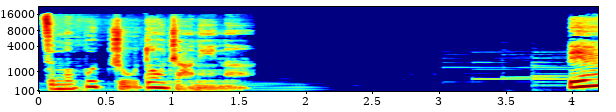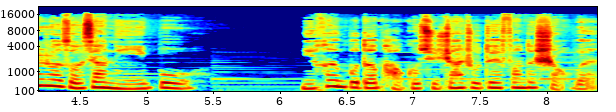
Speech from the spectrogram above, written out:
怎么不主动找你呢？别人若走向你一步。”你恨不得跑过去抓住对方的手，问：“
